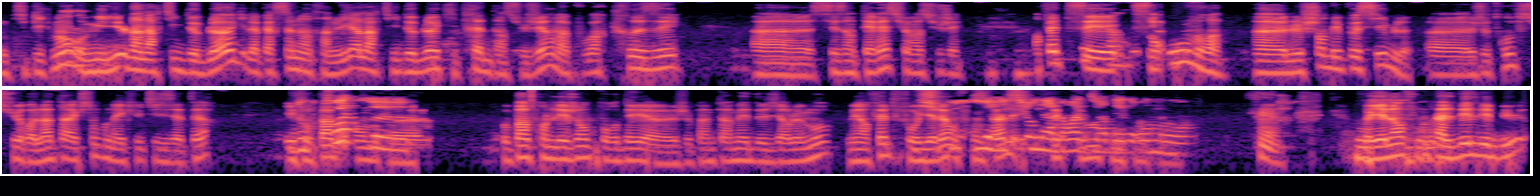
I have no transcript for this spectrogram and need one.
Donc, typiquement, au mm. milieu d'un article de blog, la personne est en train de lire l'article de blog qui traite d'un sujet, on va pouvoir creuser euh, ses intérêts sur un sujet. En fait, c'est, ça ouvre le champ des possibles, je trouve, sur l'interaction qu'on a avec l'utilisateur. Il ne faut pas prendre faut pas prendre les gens pour des. Euh, je vais pas me permettre de dire le mot, mais en fait, il faut y aller en frontal. Si on a le droit de dire des gros mots. Il hein. faut y aller en frontal dès le début,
